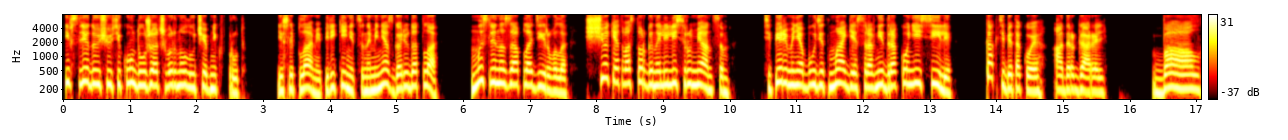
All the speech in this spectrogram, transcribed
и в следующую секунду уже отшвырнула учебник в пруд. Если пламя перекинется на меня, сгорю дотла. Мысленно зааплодировала. Щеки от восторга налились румянцем – Теперь у меня будет магия сравни драконьей силе. Как тебе такое, Адер Гаррель?» «Бал!»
